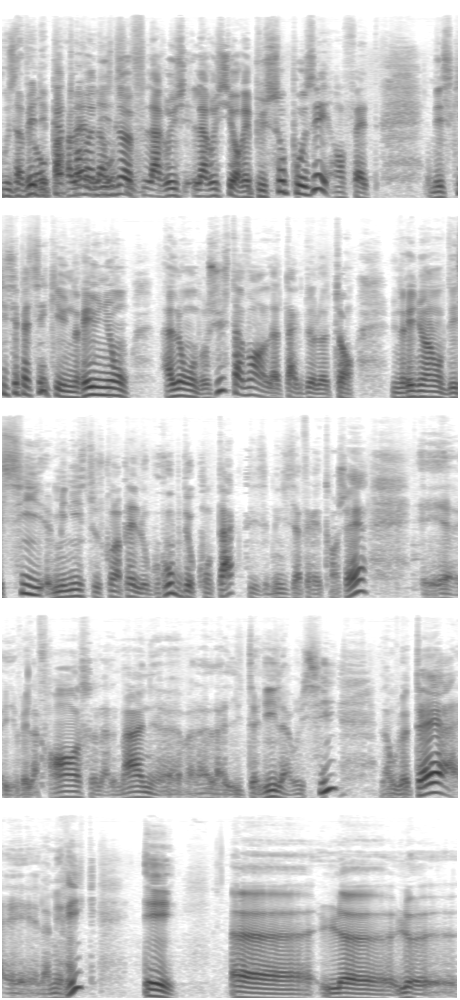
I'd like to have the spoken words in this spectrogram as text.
Vous avez des parallèles là aussi. 99, la Russie, la Russie aurait pu s'opposer, en fait. Mais ce qui s'est passé, c'est qu'il y a eu une réunion à Londres, juste avant l'attaque de l'OTAN, une réunion à Londres des six ministres de ce qu'on appelait le groupe de contact, les ministres des Affaires étrangères. Et euh, il y avait la France, l'Allemagne, euh, voilà, l'Italie, la Russie, l'Angleterre et l'Amérique. Et euh, le- le,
